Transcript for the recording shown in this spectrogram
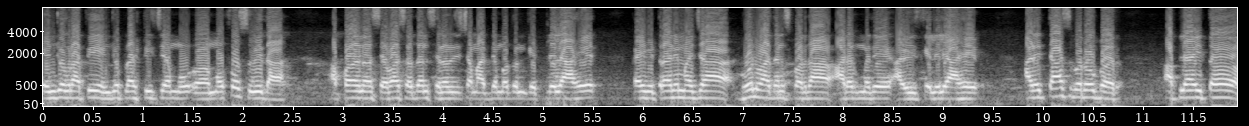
एन्जिओग्राफी एन्जिओप्लास्टिकच्या मोफत सुविधा आपण सेवा सदन सिनर्जीच्या माध्यमातून घेतलेल्या आहेत. काही मित्रांनी माझ्या ढोलवादन स्पर्धा आरगमध्ये आयोजित केलेली आहे. आणि त्याचबरोबर आपल्या इथं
